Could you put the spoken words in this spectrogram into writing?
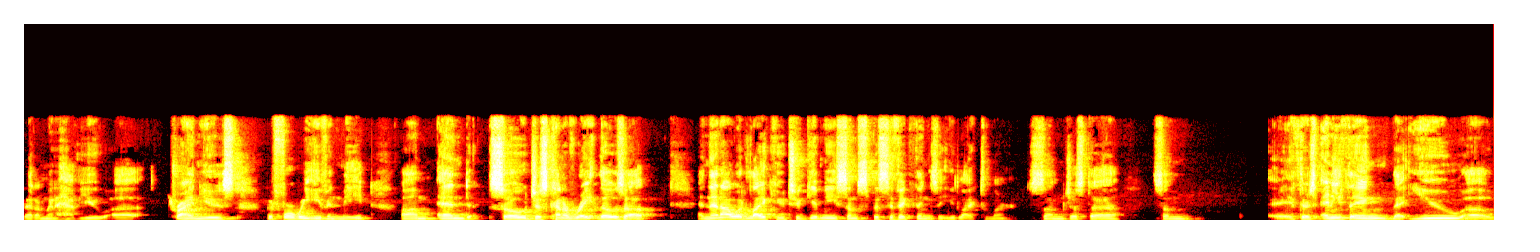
that I'm going to have you uh, try and use before we even meet. Um, and so just kind of rate those up. And then I would like you to give me some specific things that you'd like to learn. Some just uh, some if there's anything that you uh,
